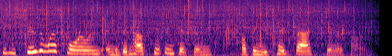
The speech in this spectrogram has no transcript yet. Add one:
This is Susan Westmoreland in the Good Housekeeping Kitchen, helping you take back dinner time.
